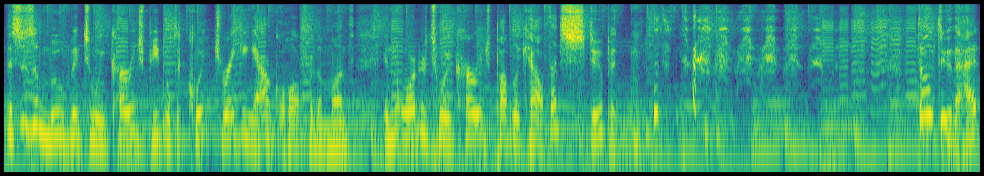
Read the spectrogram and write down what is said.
This is a movement to encourage people to quit drinking alcohol for the month in order to encourage public health. That's stupid. Don't do that.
